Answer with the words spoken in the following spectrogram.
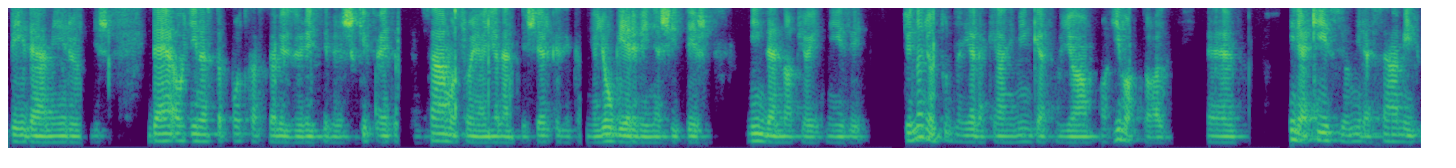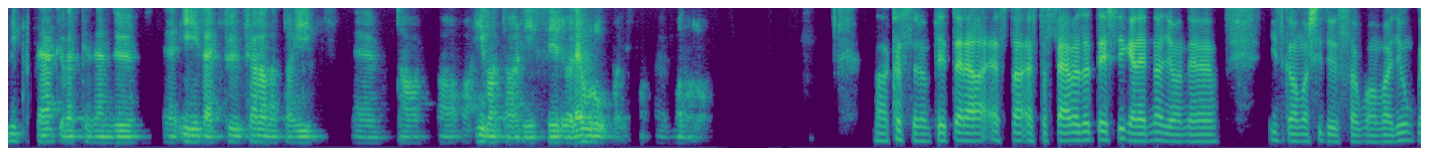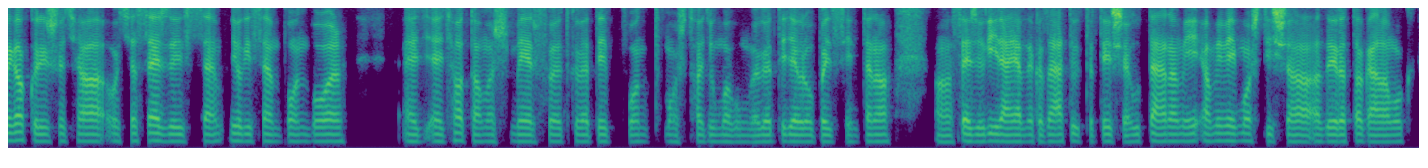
védelméről is. De ahogy én ezt a podcast előző részében is kifejtettem, számos olyan jelentés érkezik, ami a jogérvényesítés mindennapjait nézi. Úgyhogy nagyon tudna érdekelni minket, hogy a, a hivatal e, mire készül, mire számít, mik az elkövetkezendő e, évek fő feladatai e, a, a, a hivatal részéről, európai vonalon. Na, köszönöm Péter ezt a, ezt a felvezetést. Igen, egy nagyon izgalmas időszakban vagyunk, még akkor is, hogyha, hogyha szerzői szem, jogi szempontból egy, egy hatalmas mérföldköveté pont most hagyunk magunk mögött, így európai szinten a, a szerzők irányelvnek az átültetése után, ami, ami még most is a, azért a tagállamok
